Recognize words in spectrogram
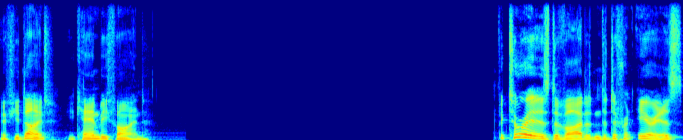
If you don't, you can be fined. Victoria is divided into different areas,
